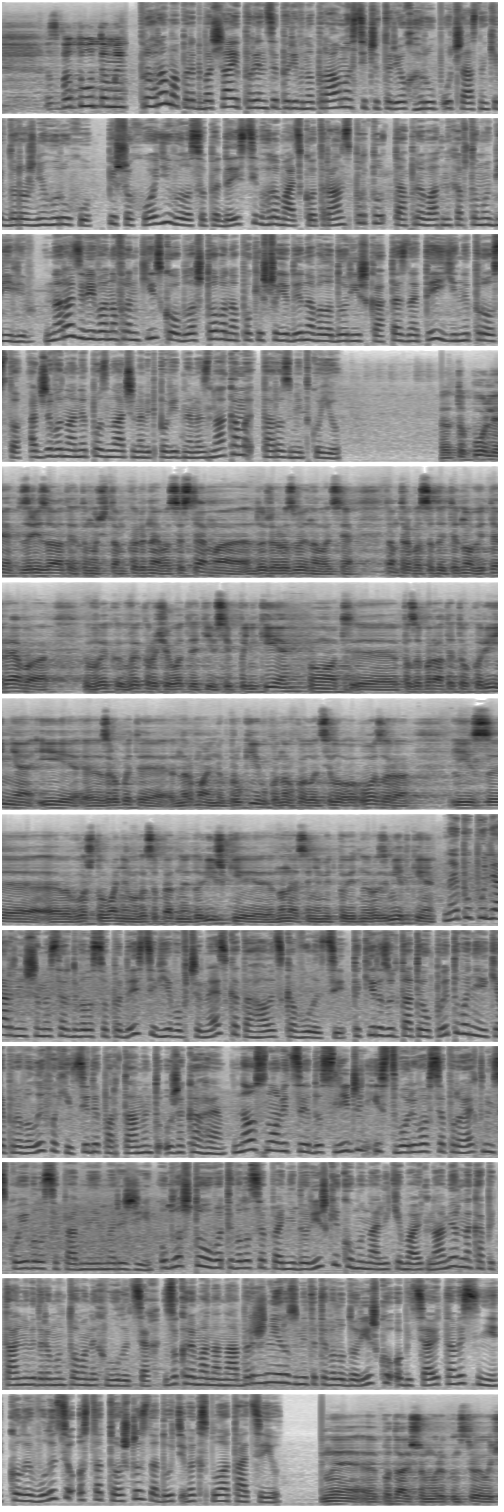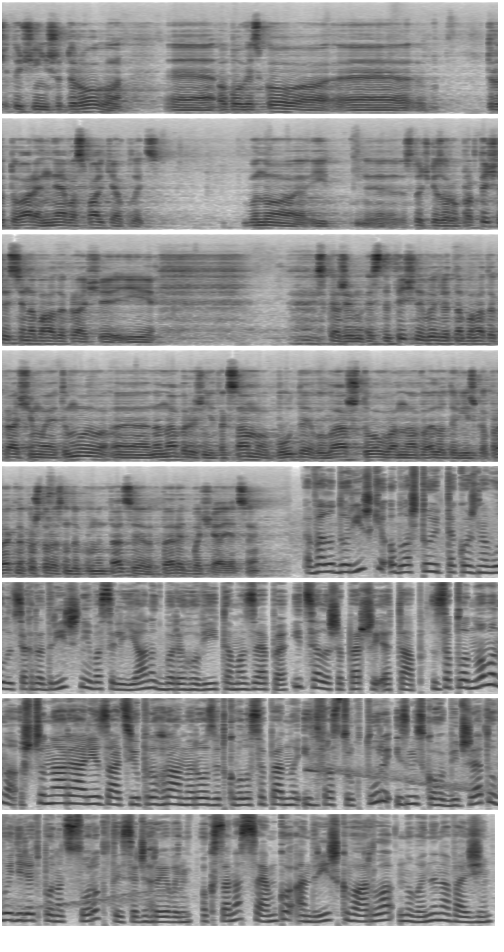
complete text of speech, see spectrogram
з батутами. Програма передбачає принципи рівноправності чотирьох груп учасників дорожнього руху: пішоходів, велосипедистів, громадського транспорту та приватних автомобілів. Наразі в Івано-Франківську облаштована поки що єдина велодоріжка, та знайти її непросто, адже вона не позначена відповідними знаками та розміткою. Тополі зрізати, тому що там коренева система дуже розвинулася. Там треба садити нові дерева, вик- викорчувати ті всі пеньки, от, е, позабирати то коріння і е, зробити нормальну бруківку навколо цілого озера із е, влаштуванням велосипедної доріжки, нанесенням відповідної розмітки. Найпопулярнішими серед велосипедистів є Вовчинецька та Галицька вулиці. Такі результати опитування, яке провели фахівці департаменту УЖКГ. На основі цих досліджень і створювався проект міської велосипедної мережі. Облаштовувати велосипедні доріжки комунальники мають намір на капітально відремонтованих вулицях. Зокрема, на набережній розмітити велодоріжку обіцяють навесні, коли вулицю остаточно здадуть в експлуатацію. Ми е, подальшому реконструюючи ту чи іншу дорогу, е, обов'язково е, тротуари не в асфальті, а в плитці. Воно і з точки зору практичності набагато краще, і, скажімо, естетичний вигляд набагато краще має. Тому е, на набережні так само буде влаштована велодоріжка. Проектна кошторисна документація передбачає це. Велодоріжки облаштують також на вулицях Надрічній, Васильянок, Береговій та Мазепи. І це лише перший етап. Заплановано, що на реалізацію програми розвитку велосипедної інфраструктури із міського бюджету виділять понад 40 тисяч гривень. Оксана Семко, Андрій Шкварла. Новини на вежі.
